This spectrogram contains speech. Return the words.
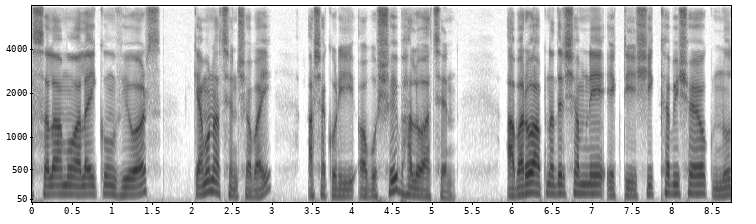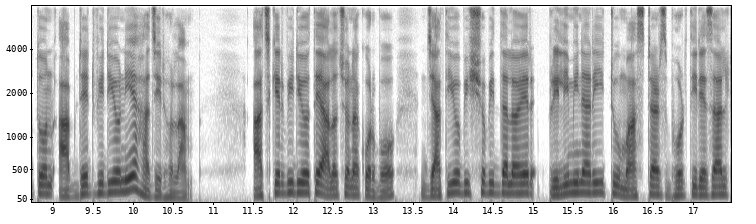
আসসালামু আলাইকুম ভিউয়ার্স, কেমন আছেন সবাই? আশা করি অবশ্যই ভালো আছেন। আবারও আপনাদের সামনে একটি শিক্ষা বিষয়ক নতুন আপডেট ভিডিও নিয়ে হাজির হলাম। আজকের ভিডিওতে আলোচনা করব জাতীয় বিশ্ববিদ্যালয়ের প্রিলিমিনারি টু মাস্টার্স ভর্তি রেজাল্ট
